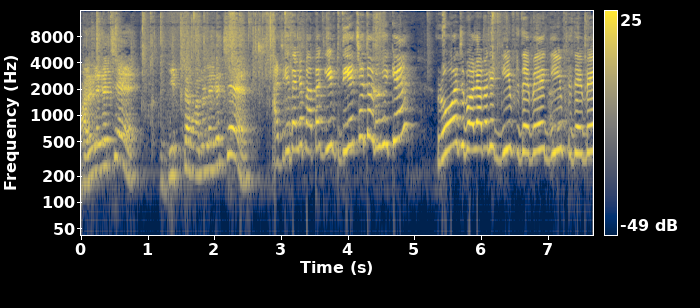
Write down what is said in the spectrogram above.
ভালো লেগেছে? গিফটটা ভালো লেগেছে? আজকে তাহলে পাপা গিফট দিয়েছে তো রুহিকে? রোজ বলে আমাকে গিফট দেবে গিফট দেবে।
